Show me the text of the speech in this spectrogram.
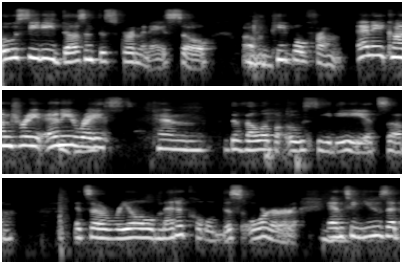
OCD doesn't discriminate. So, um, mm-hmm. people from any country, any mm-hmm. race can develop OCD. It's um it's a real medical disorder mm-hmm. and to use it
